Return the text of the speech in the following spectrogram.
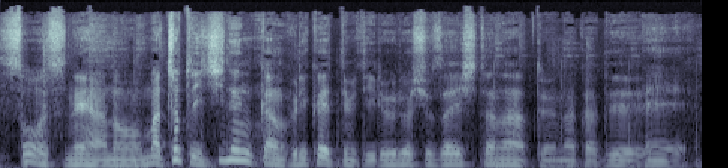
そうですね。あの、まあ、ちょっと1年間振り返ってみていろいろ取材したなという中で、ええ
